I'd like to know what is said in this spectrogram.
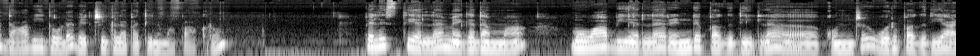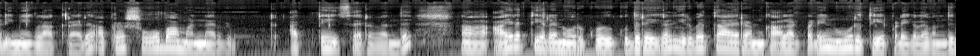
அதுக்கப்புறமா தாவீதோட வெற்றிகளை பற்றி நம்ம பார்க்குறோம். பெலிஸ்தியரில் மெகதம்மா மொவாபியரில் ரெண்டு பகுதியில் கொன்று ஒரு பகுதியை அடிமைகளாக்குறாரு. அப்புறம் ஷோபா மன்னர் அத்தேசர் வந்து ஆயிரத்தி எழுநூறு கு குதிரைகள் இருபத்தாயிரம் காலாட்படை நூறு தேர்ப்படைகளை வந்து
